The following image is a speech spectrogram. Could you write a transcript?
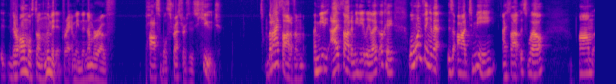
they're almost unlimited right i mean the number of possible stressors is huge but i thought of them immediately i thought immediately like okay well one thing that is odd to me i thought was well um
